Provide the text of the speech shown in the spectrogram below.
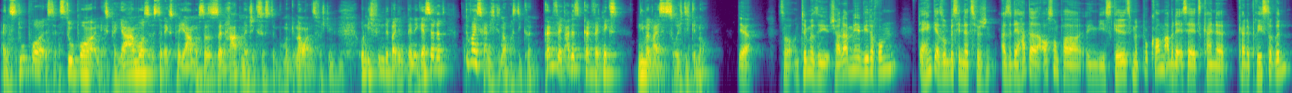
ein Stupor ist ein Stupor, ein Expelliarmus ist ein Expelliarmus. Das ist ein Hard Magic System, wo man genau alles versteht. Und ich finde, bei den Bene Gesserit, du weißt gar nicht genau, was die können. Können vielleicht alles, können vielleicht nichts. Niemand weiß es so richtig genau. Ja. So, und Timothy Chalamet wiederum, der hängt ja so ein bisschen dazwischen. Also der hat da auch so ein paar irgendwie Skills mitbekommen, aber der ist ja jetzt keine, keine Priesterin,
